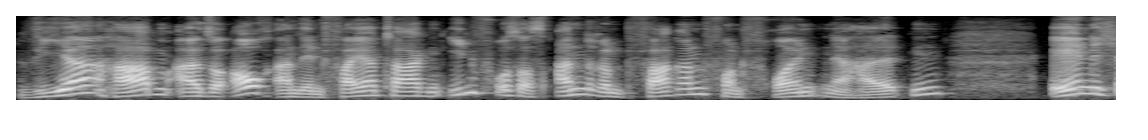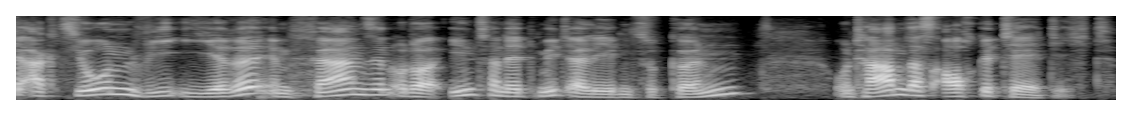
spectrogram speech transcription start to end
Wir haben also auch an den Feiertagen Infos aus anderen Pfarren von Freunden erhalten, ähnliche Aktionen wie ihre im Fernsehen oder Internet miterleben zu können und haben das auch getätigt.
